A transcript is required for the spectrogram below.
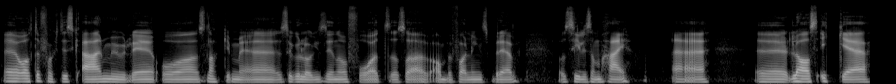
Og at det faktisk er mulig å snakke med psykologen sin og få et altså, anbefalingsbrev og si liksom hei, la oss ikke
